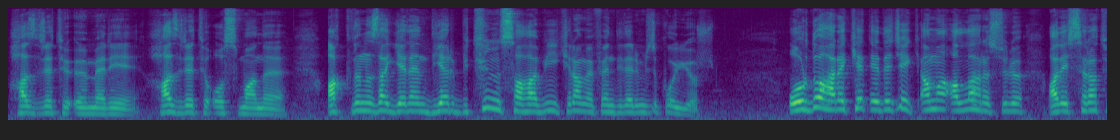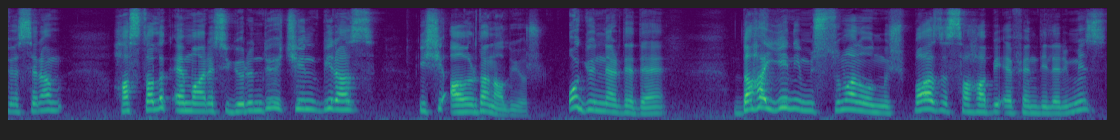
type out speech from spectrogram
Hazreti Ömer'i, Hazreti Osman'ı aklınıza gelen diğer bütün sahabi kiram efendilerimizi koyuyor. Ordu hareket edecek ama Allah Resulü aleyhissalatü vesselam hastalık emaresi göründüğü için biraz işi ağırdan alıyor. O günlerde de daha yeni Müslüman olmuş bazı sahabi efendilerimiz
